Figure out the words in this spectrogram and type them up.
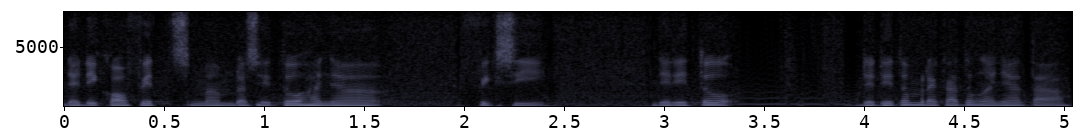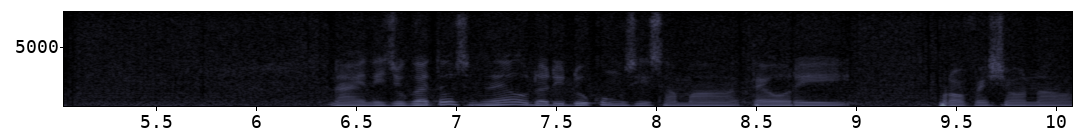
Jadi covid 19 itu hanya fiksi. Jadi itu jadi itu mereka tuh nggak nyata. Nah ini juga tuh sebenarnya udah didukung sih sama teori profesional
